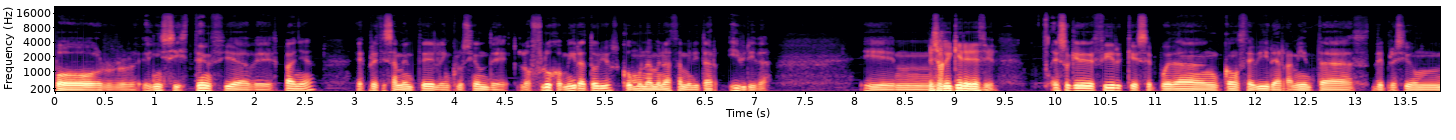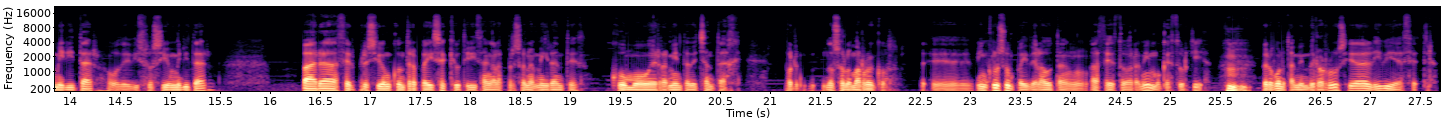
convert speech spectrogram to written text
por insistencia de España es precisamente la inclusión de los flujos migratorios como una amenaza militar híbrida. Em, ¿Eso qué quiere decir? Eso quiere decir que se puedan concebir herramientas de presión militar o de disuasión militar para hacer presión contra países que utilizan a las personas migrantes como herramienta de chantaje. No solo Marruecos, eh, incluso un país de la OTAN hace esto ahora mismo, que es Turquía. Pero bueno, también Bielorrusia, Libia, etcétera.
